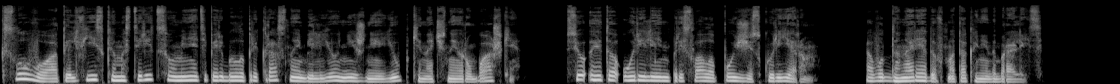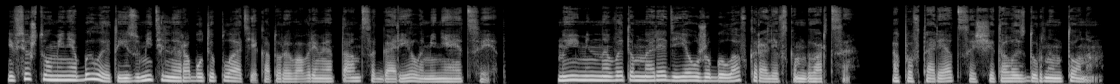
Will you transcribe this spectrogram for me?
К слову, от эльфийской мастерицы у меня теперь было прекрасное белье, нижние юбки, ночные рубашки. Все это Орелейн прислала позже с курьером. А вот до нарядов мы так и не добрались. И все, что у меня было, это изумительной работы платье, которое во время танца горело, меняя цвет. Но именно в этом наряде я уже была в королевском дворце, а повторяться считалось дурным тоном.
